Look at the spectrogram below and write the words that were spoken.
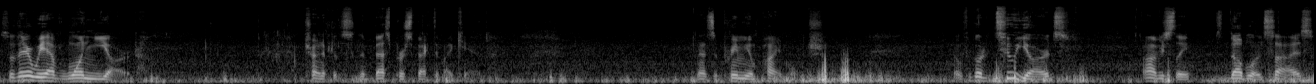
So there we have one yard trying to put this in the best perspective I can. That's a premium pine mulch. Now if we go to two yards, obviously it's double in size.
